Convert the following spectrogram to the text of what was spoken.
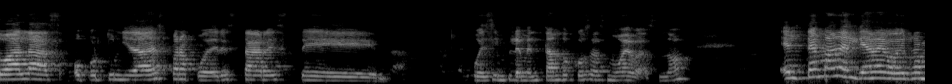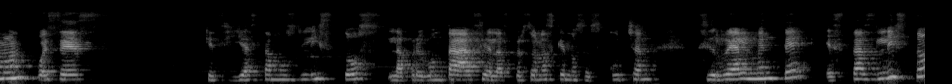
todas las oportunidades para poder estar, este, pues implementando cosas nuevas, ¿no? El tema del día de hoy, Ramón, pues es que si ya estamos listos, la pregunta hacia las personas que nos escuchan, si realmente estás listo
